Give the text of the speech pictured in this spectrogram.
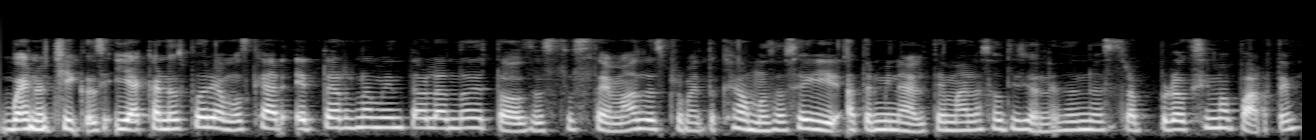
Bueno chicos, y acá nos podríamos quedar eternamente hablando de todos estos temas. Les prometo que vamos a seguir a terminar el tema de las audiciones en nuestra próxima parte.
